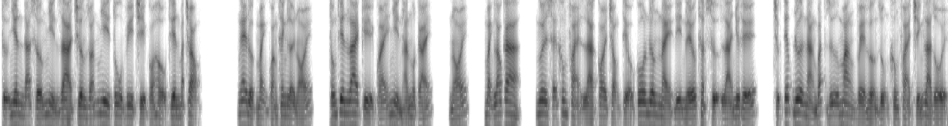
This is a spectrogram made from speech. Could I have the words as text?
tự nhiên đã sớm nhìn ra trương doãn nhi tu vi chỉ có hậu thiên bắt trọng. Nghe được mạnh quảng thanh lời nói, tống thiên lai kỳ quái nhìn hắn một cái, nói, mạnh lao ca, ngươi sẽ không phải là coi trọng tiểu cô nương này đi nếu thật sự là như thế, trực tiếp đưa nàng bắt giữ mang về hưởng dụng không phải chính là rồi.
